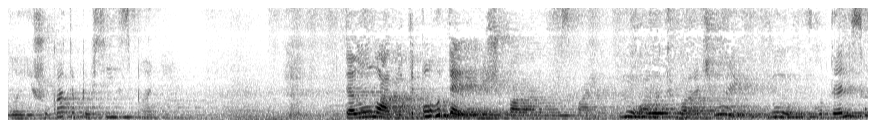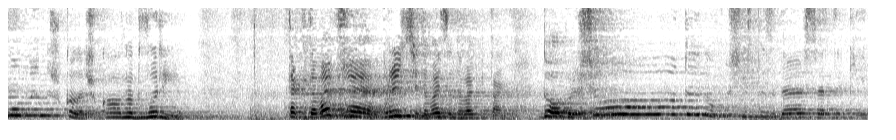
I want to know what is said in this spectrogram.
було її шукати по всій Іспанії. Та ну ладно, ти по готелі не шукала на Іспанії. Ну, але ти бачила, ну, в готелі самому я не шукала, я шукала на дворі. Так, давай вже прийці, давай задавай питання. Добре, що ти любиш їсти з десертиків?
